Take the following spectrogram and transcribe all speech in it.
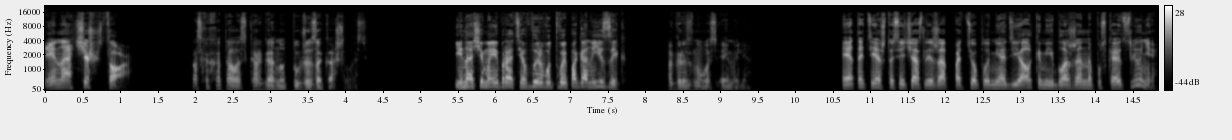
«Иначе что?» Расхохоталась Карга, но тут же закашлялась. Иначе мои братья вырвут твой поганый язык!» — огрызнулась Эмили. «Это те, что сейчас лежат под теплыми одеялками и блаженно пускают слюни?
